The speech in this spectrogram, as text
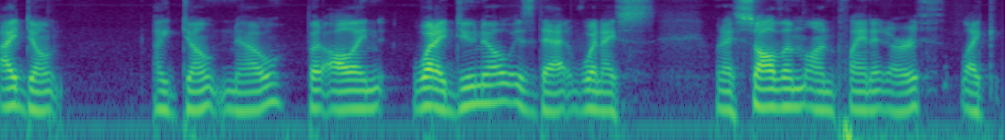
I don't I don't know, but all I what I do know is that when I when I saw them on planet Earth, like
